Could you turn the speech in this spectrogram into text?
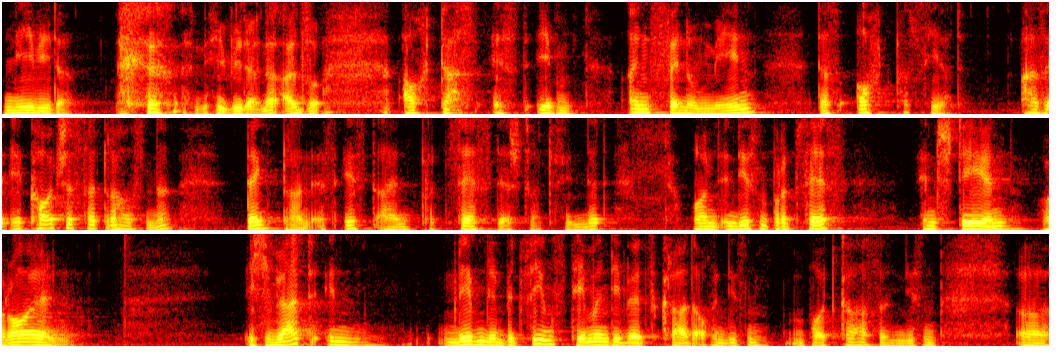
Nie wieder. nie wieder. Ne? Also auch das ist eben ein Phänomen, das oft passiert. Also ihr Coaches da draußen, ne? denkt dran, es ist ein Prozess, der stattfindet. Und in diesem Prozess entstehen Rollen. Ich werde in neben den Beziehungsthemen, die wir jetzt gerade auch in diesem Podcast, in diesen, äh,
